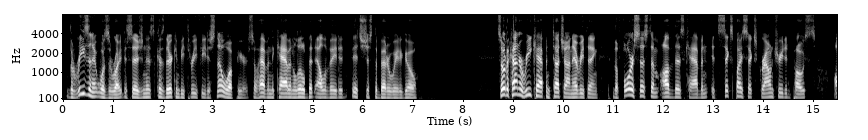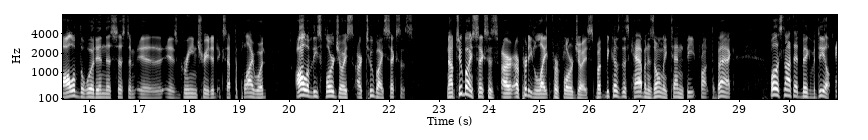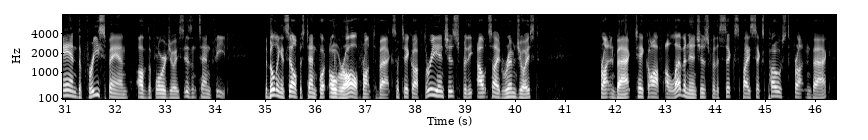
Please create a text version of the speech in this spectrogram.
The reason it was the right decision is because there can be three feet of snow up here, so having the cabin a little bit elevated, it's just a better way to go. So to kind of recap and touch on everything, the floor system of this cabin, it's 6x6 ground treated posts. All of the wood in this system is, is green treated except the plywood. All of these floor joists are 2x6s. Now 2x6s are, are pretty light for floor joists, but because this cabin is only 10 feet front to back, well, it's not that big of a deal. And the free span of the floor joist isn't 10 feet. The building itself is 10 foot overall front to back. So take off 3 inches for the outside rim joist, front and back. Take off 11 inches for the 6 by 6 post, front and back.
